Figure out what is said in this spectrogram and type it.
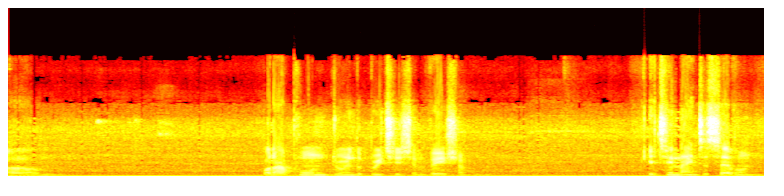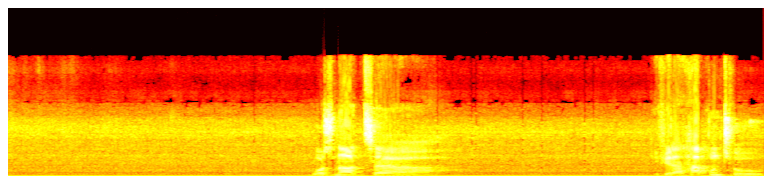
Um, what happened during the British invasion 1897 was not uh, if it had happened to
